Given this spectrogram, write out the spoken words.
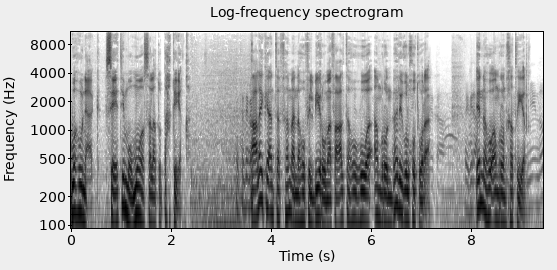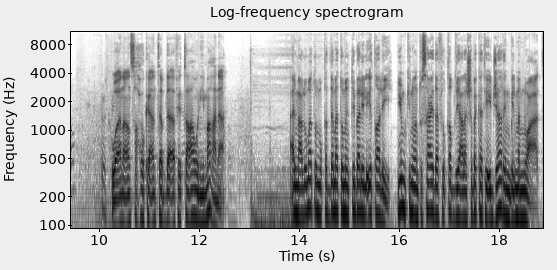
وهناك سيتم مواصلة التحقيق. عليك أن تفهم أنه في البيرو ما فعلته هو أمر بالغ الخطورة. إنه أمر خطير وأنا أنصحك أن تبدأ في التعاون معنا المعلومات المقدمة من قبل الإيطالي يمكن أن تساعد في القبض على شبكة إتجار بالممنوعات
